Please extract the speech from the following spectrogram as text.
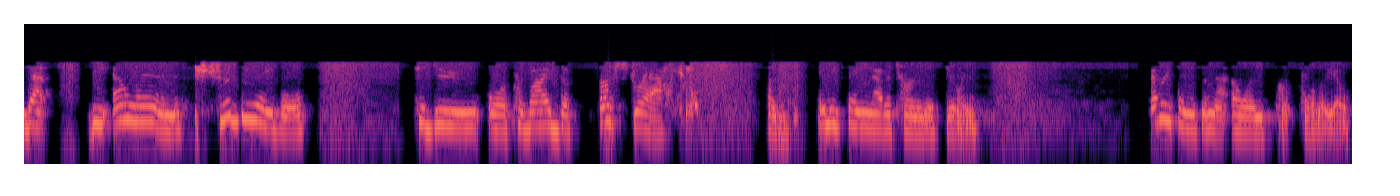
that the LN should be able to do or provide the first draft of anything that attorney is doing. Everything's in that LN's portfolio,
